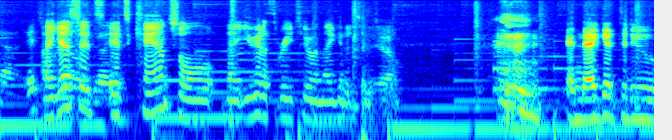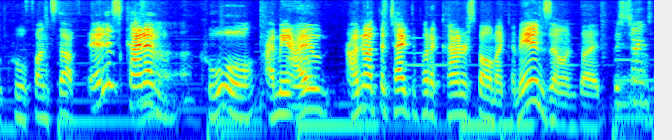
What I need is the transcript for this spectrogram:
Yeah, it's I guess it's good. it's cancel that you get a three two and they get a two two. and they get to do cool, fun stuff. It is kind of Yeah. cool. I mean, I I'm not the type to put a counter spell in my command zone, but This turns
